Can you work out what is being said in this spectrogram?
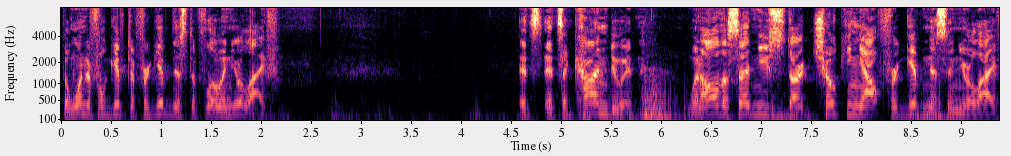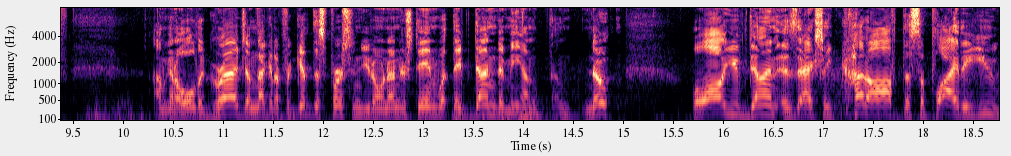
the wonderful gift of forgiveness to flow in your life. It's, it's a conduit. When all of a sudden you start choking out forgiveness in your life, I'm going to hold a grudge. I'm not going to forgive this person. You don't understand what they've done to me. I'm, I'm, nope. Well, all you've done is actually cut off the supply to you.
